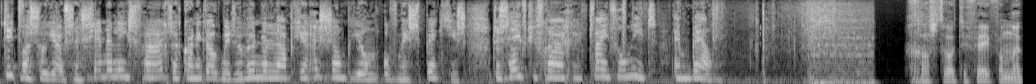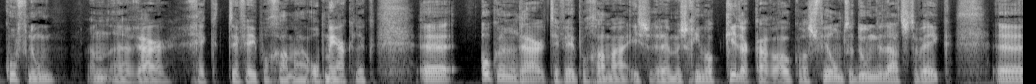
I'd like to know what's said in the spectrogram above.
Dit was zojuist een channelingsvraag. Dat kan ik ook met een runderlapje, een champignon of met spekjes. Dus heeft u vragen, twijfel niet en bel. Gastro-TV van eh, Koefnoen. Een eh, raar, gek tv-programma, opmerkelijk. Eh, ook een raar tv-programma is eh, misschien wel Killer Karaoke. was veel om te doen de laatste week. Eh,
